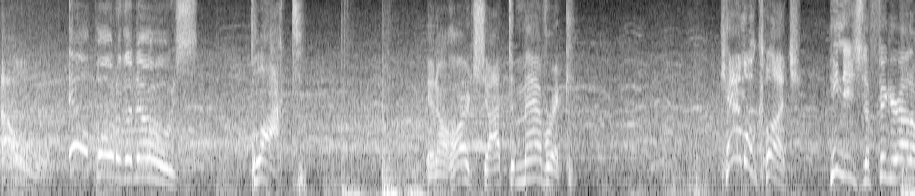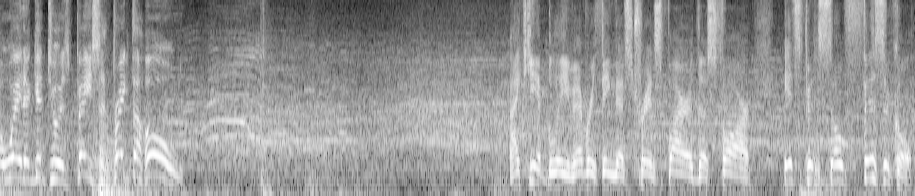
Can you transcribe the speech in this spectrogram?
Oh, elbow to the nose. Blocked. And a hard shot to Maverick. Camel clutch. He needs to figure out a way to get to his base and break the hold. I can't believe everything that's transpired thus far. It's been so physical.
